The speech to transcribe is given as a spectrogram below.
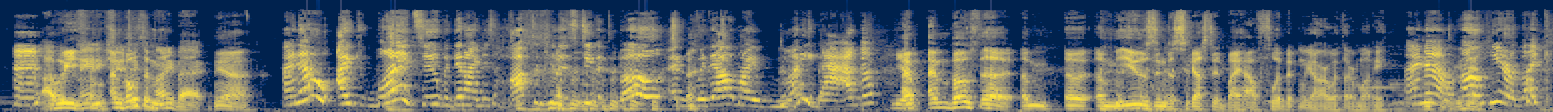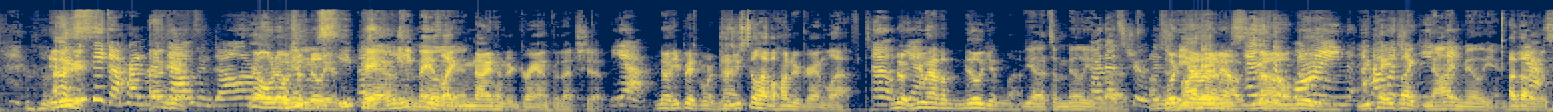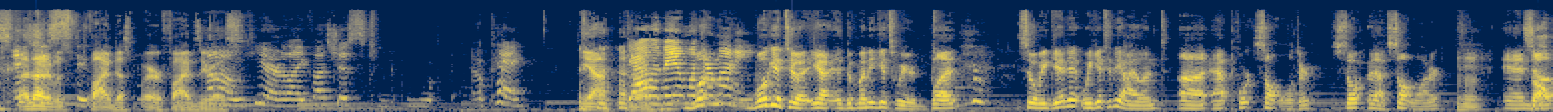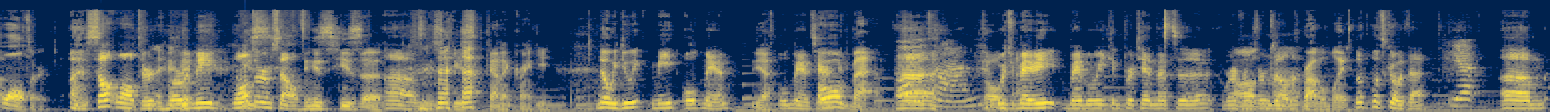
I would, We- man, he I'm should both take the money back. Yeah. I know I wanted to, but then I just hopped into this stupid boat and without my money bag. Yeah. I'm, I'm both uh, um, uh, amused and disgusted by how flippant we are with our money. I know. Oh, here, like Okay. you take a hundred thousand dollars. No, no, It was a he, million. he, pay, it was he a pays like million. 900 grand for that ship. Yeah. No, he pays more than Because that. you still have 100 grand left. Oh, no, yeah. you have a million left. Yeah, that's a million. Oh, that's left. true. I'm That's looking true. at it right now. And no. then the wine. You how paid much like did you nine pay? million. I thought Yeah, it was. I it's thought it just was stupid. five dec- or five zeros. Oh, here, like let's just. Okay. Yeah. Gallivant with We'll- their money. We'll get to it. Yeah, the money gets weird, but so we get it. We get to the island uh, at Port Saltwater, salt, uh, saltwater, and Salt uh, Walter. uh, Saltwater, where we meet Walter himself. He's he's uh, Um, he's, he's kind of cranky. No, we do meet Old Man. Yeah. Old Man's here. Old man. Old man. Which maybe maybe we can pretend that's a reference Old from man. Zelda. probably. Let, let's go with that. Yeah. Um,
